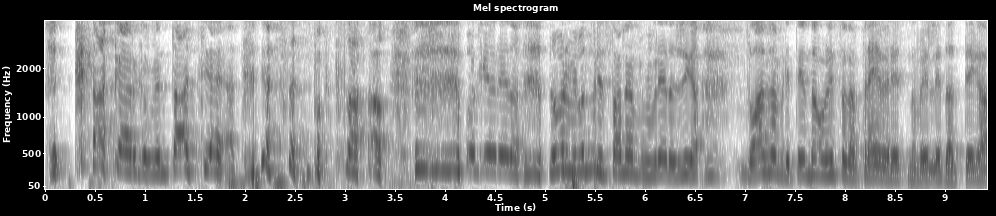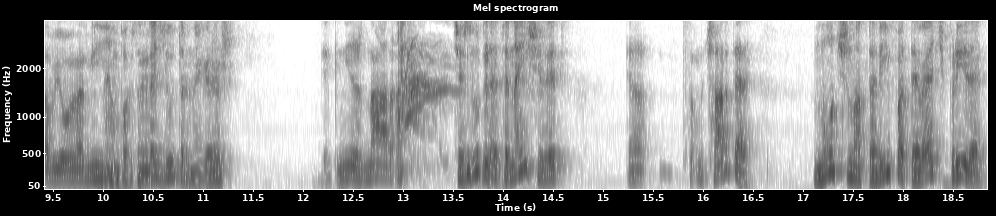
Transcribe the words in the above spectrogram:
Kakšna argumentacija je, jaz sem sam. Okay, v redu. Dobro, bilo pristane, pa v redu, žiga. Blazno pri tem, da oni so naprej verjetno vedeli, da tega aviona ni. Ne, ampak zakaj zjutraj ne greš? Je knjiž nara. Če zjutraj cenejši let, ja, sam čarter. nočna tarifa te več pride.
